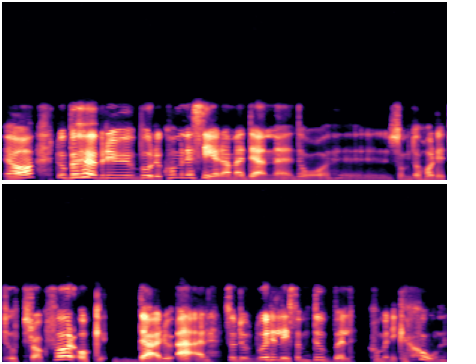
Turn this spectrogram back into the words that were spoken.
Ja, då behöver du både kommunicera med den eh, då, eh, som du har ditt uppdrag för och där du är. Så då, då är det liksom dubbelkommunikation.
